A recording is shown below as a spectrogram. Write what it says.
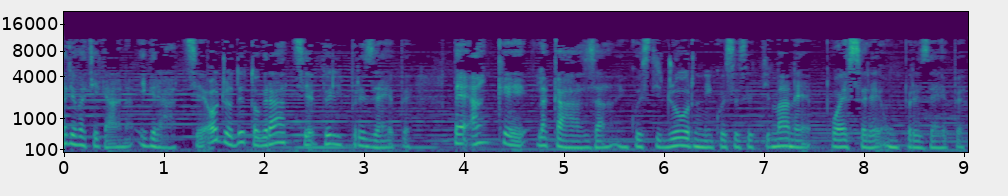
Radio Vaticana, i grazie. Oggi ho detto grazie per il presepe. Beh, anche la casa in questi giorni, in queste settimane può essere un presepe.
